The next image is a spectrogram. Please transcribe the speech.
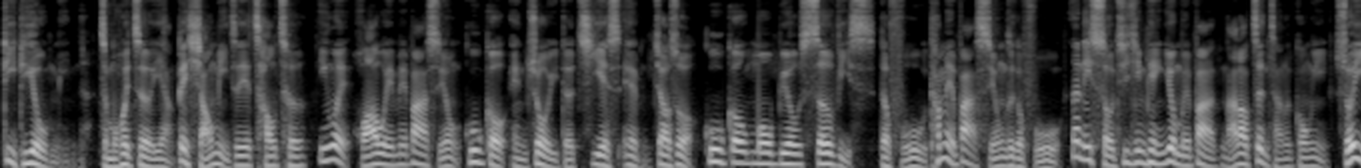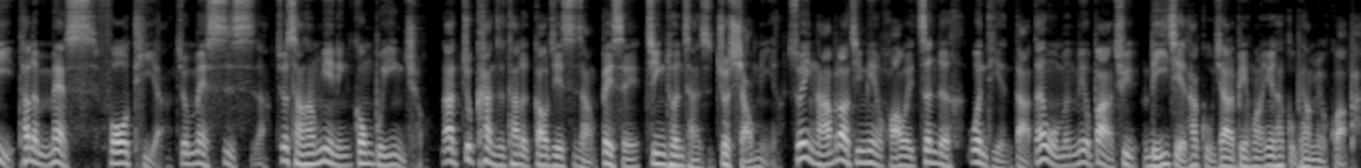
第六名了，怎么会这样？被小米这些超车，因为华为没办法使用 Google Android 的 GSM，叫做 Google。Mobile Service 的服务，他没有办法使用这个服务。那你手机晶片又没办法拿到正常的供应，所以它的 Mass Forty 啊，就 Mass 四十啊，就常常面临供不应求。那就看着它的高阶市场被谁鲸吞蚕食，就小米啊，所以拿不到晶片，华为真的问题很大。但我们没有办法去理解它股价的变化，因为它股票没有挂牌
